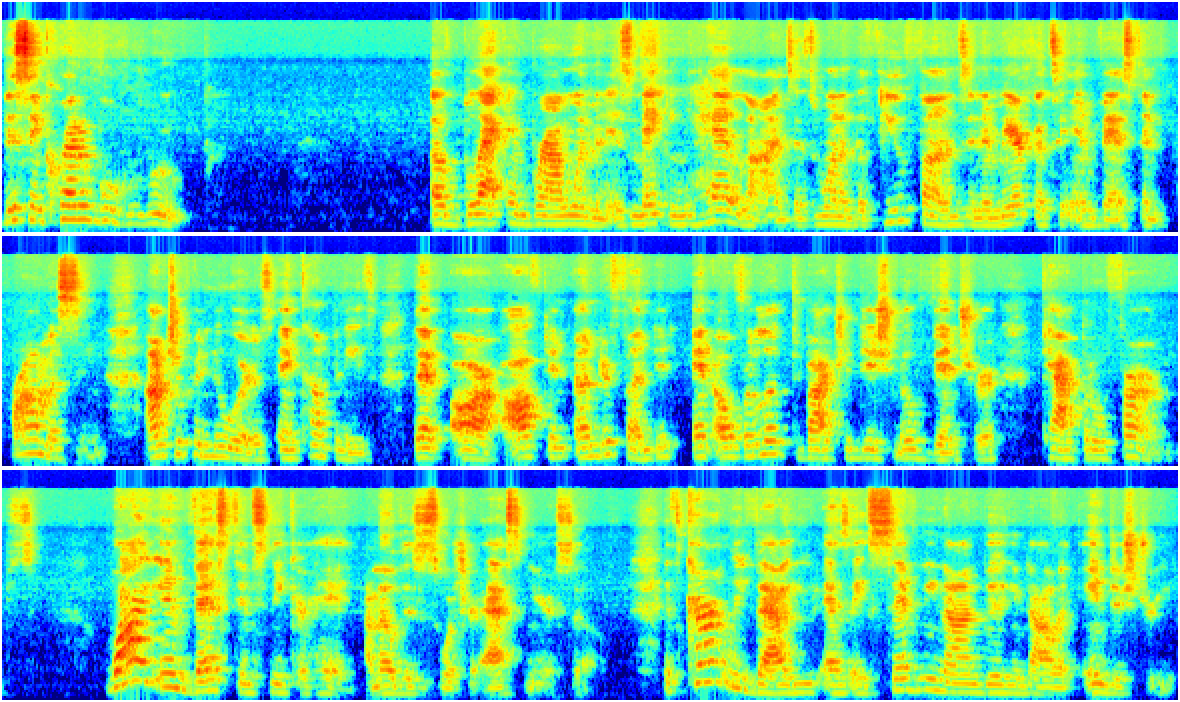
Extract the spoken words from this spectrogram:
This incredible group of black and brown women is making headlines as one of the few funds in America to invest in promising entrepreneurs and companies that are often underfunded and overlooked by traditional venture capital firms. Why invest in Sneakerhead? I know this is what you're asking yourself. It's currently valued as a $79 billion industry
